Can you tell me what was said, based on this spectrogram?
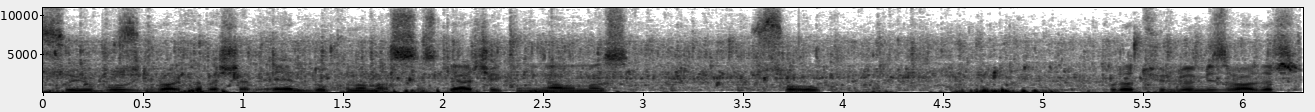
Suyu buz gibi arkadaşlar. El dokunamazsınız. Gerçekten inanılmaz soğuk. Burada türbemiz vardır.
